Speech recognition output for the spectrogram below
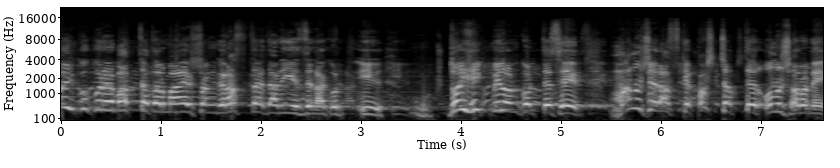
ওই কুকুরের বাচ্চা তার মায়ের সঙ্গে রাস্তায় দাঁড়িয়ে জেনা করতে দৈহিক মিলন করতেছে। মানুষের আজকে পাশ্চাত্যের অনুসরণে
